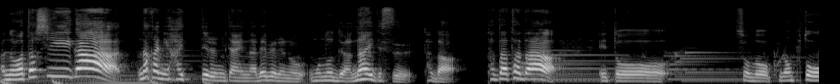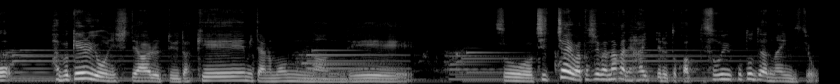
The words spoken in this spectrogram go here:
あの、私が中に入ってるみたいなレベルのものではないです。ただ、ただただ、えっと、その、プロンプトを省けるようにしてあるっていうだけみたいなもんなんで、そう、ちっちゃい私が中に入ってるとかってそういうことではないんですよ。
